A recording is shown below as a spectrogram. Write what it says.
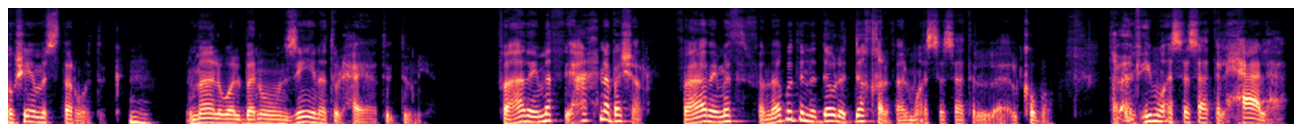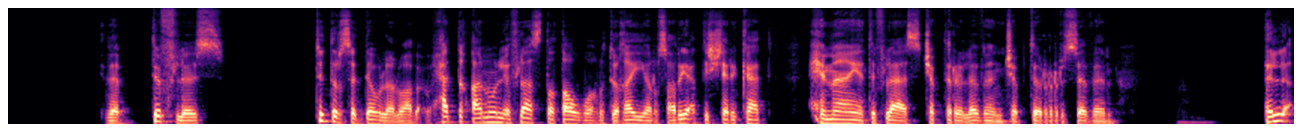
أو شيء من ثروتك. المال والبنون زينة الحياة الدنيا. فهذا يمثل يعني إحنا بشر. فهذا يمثل فلا بد إن الدولة تدخل في المؤسسات الكبرى. طبعا في مؤسسات لحالها إذا بتفلس تدرس الدولة الوضع وحتى قانون الإفلاس تطور وتغير وصار يعطي الشركات حماية إفلاس Chapter 11 Chapter 7 الا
